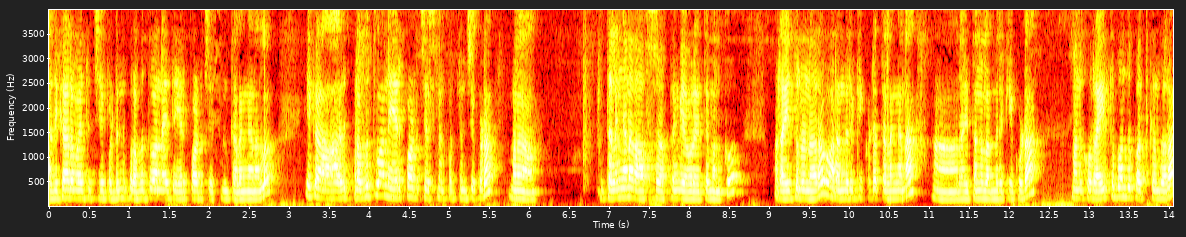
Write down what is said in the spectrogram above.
అధికారం అయితే చేపట్టింది. ప్రభుత్వాన్ని అయితే ఏర్పాటు చేసింది తెలంగాణలో. ఇక అది ప్రభుత్వాన్ని ఏర్పాటు చేసినప్పటి నుంచి కూడా మన తెలంగాణ రాష్ట్ర వ్యాప్తంగా ఎవరైతే మనకు రైతులు ఉన్నారో వారందరికీ కూడా తెలంగాణ రైతన్నులందరికీ కూడా మనకు రైతు బంధు పథకం ద్వారా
